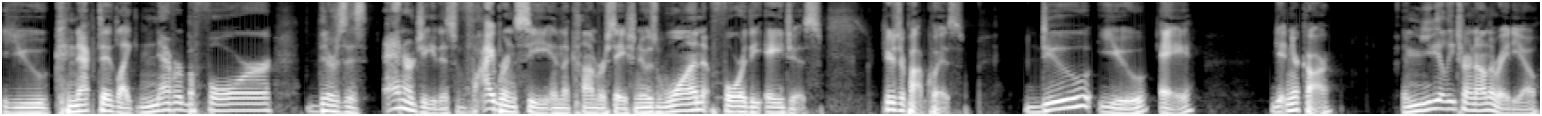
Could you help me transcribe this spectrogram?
You connected like never before. There's this energy, this vibrancy in the conversation. It was one for the ages. Here's your pop quiz. Do you, A, get in your car, immediately turn on the radio,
